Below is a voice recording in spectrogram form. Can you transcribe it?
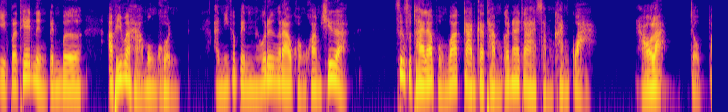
อีกประเทศหนึ่ง เป็นเบอร์อภิมหามงคล อันนี้ก็เป็นเรื่องราวของความเชื่อ ซึ่งสุดท้ายแล้วผมว่าการกระทำก็น่าจะสำคัญกว่า เอาละจบไป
